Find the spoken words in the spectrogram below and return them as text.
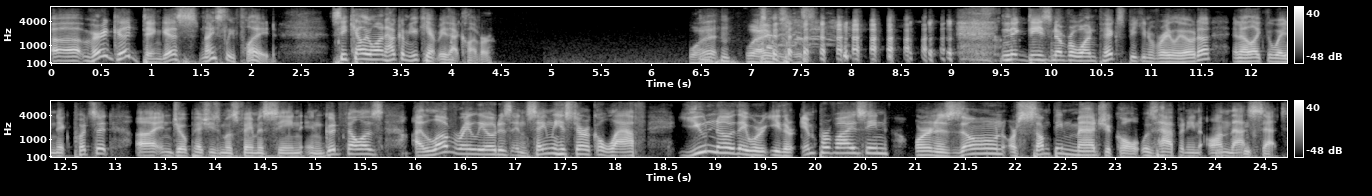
uh, very good, Dingus. Nicely played. See, Kelly Wand, how come you can't be that clever? What? what? Nick D's number one pick, speaking of Ray Liotta, and I like the way Nick puts it, uh, in Joe Pesci's most famous scene in Goodfellas. I love Ray Liotta's insanely hysterical laugh. You know they were either improvising or in a zone or something magical was happening on that set.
